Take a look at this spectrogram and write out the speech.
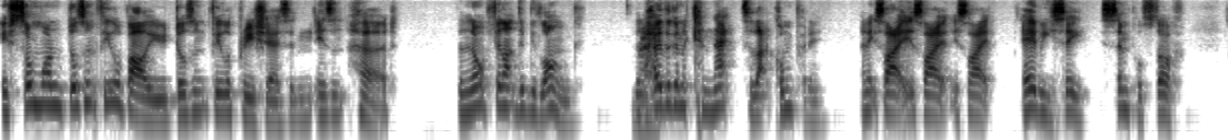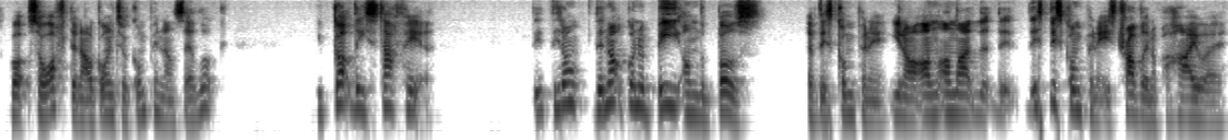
If someone doesn't feel valued, doesn't feel appreciated, and isn't heard, then they don't feel like they belong then how they're going to connect to that company. And it's like it's like it's like ABC, simple stuff. But so often I'll go into a company and I'll say, look, you've got these staff here. They, they don't they're not going to be on the buzz of this company. You know, on on like the, the, this this company is traveling up a highway,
